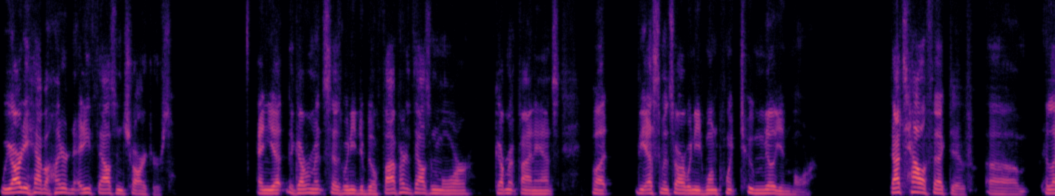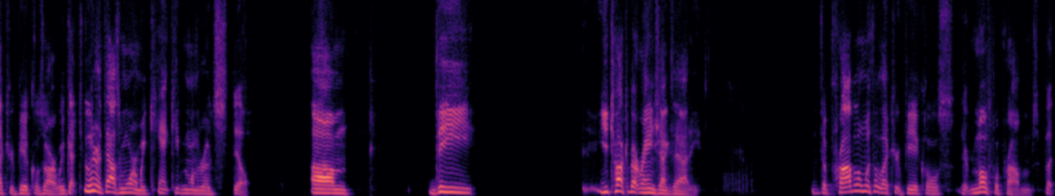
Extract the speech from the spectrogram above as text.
We already have 180,000 chargers. And yet the government says we need to build 500,000 more government finance, but the estimates are we need 1.2 million more. That's how effective um, electric vehicles are. We've got 200,000 more and we can't keep them on the road still. Um, the you talked about range anxiety the problem with electric vehicles, there are multiple problems, but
